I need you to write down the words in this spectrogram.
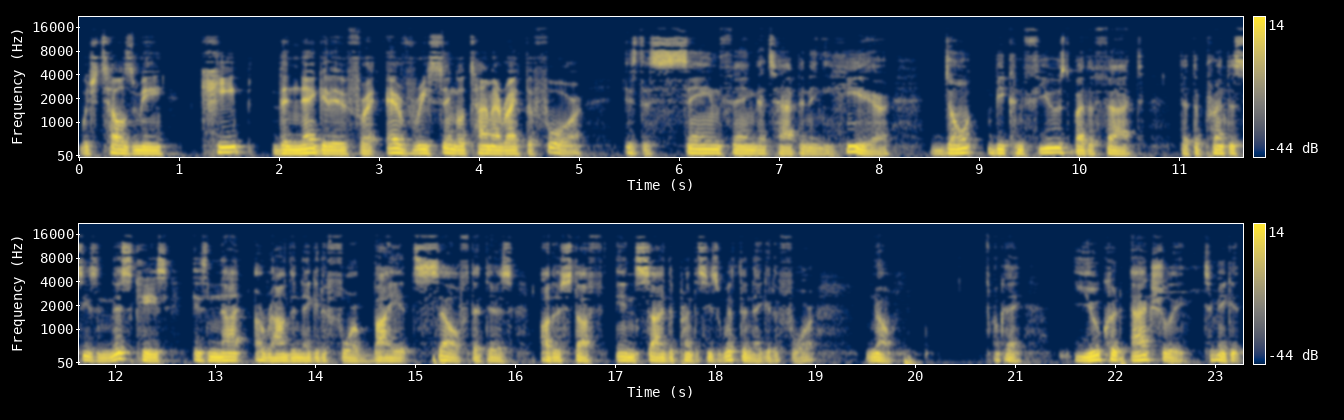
which tells me keep the negative for every single time I write the 4, is the same thing that's happening here. Don't be confused by the fact that the parentheses in this case is not around the negative 4 by itself, that there's other stuff inside the parentheses with the negative 4. No. Okay. You could actually, to make it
